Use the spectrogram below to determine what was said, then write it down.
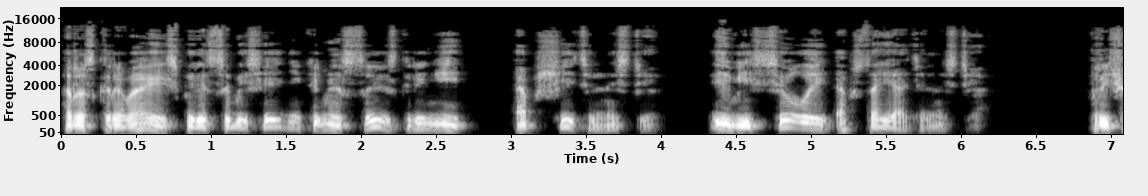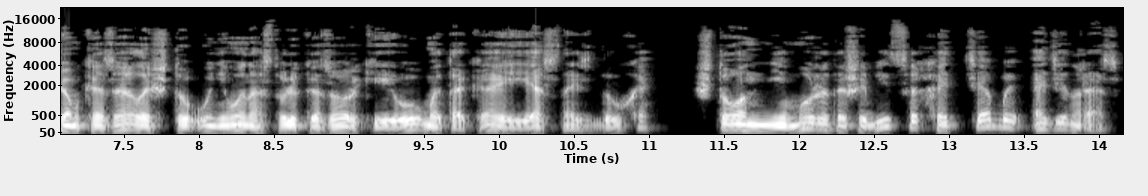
Раскрываясь перед собеседниками с искренней общительностью, и веселой обстоятельностью. Причем казалось, что у него настолько зоркий ум и такая ясность духа, что он не может ошибиться хотя бы один раз.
